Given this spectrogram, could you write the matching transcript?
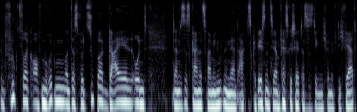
ein Flugzeug auf dem Rücken und das wird super geil und dann ist es keine zwei Minuten in der Antarktis gewesen und sie haben festgestellt, dass das Ding nicht vernünftig fährt,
